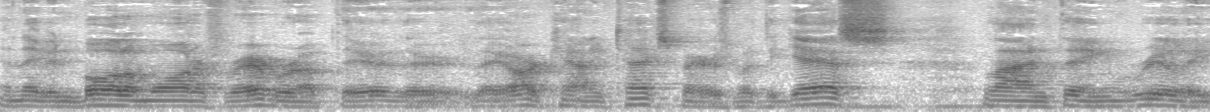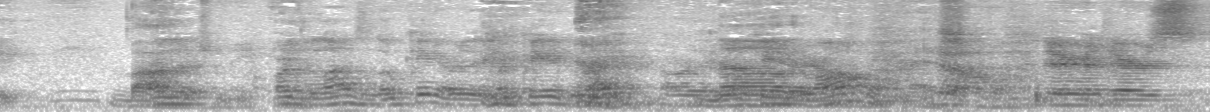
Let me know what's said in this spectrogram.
and they've been boiling water forever up there. They're, they are county taxpayers, but the gas line thing really bothers me. Are the lines located, are they located right, are they No, located they're wrong? all messed No, there, there's,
